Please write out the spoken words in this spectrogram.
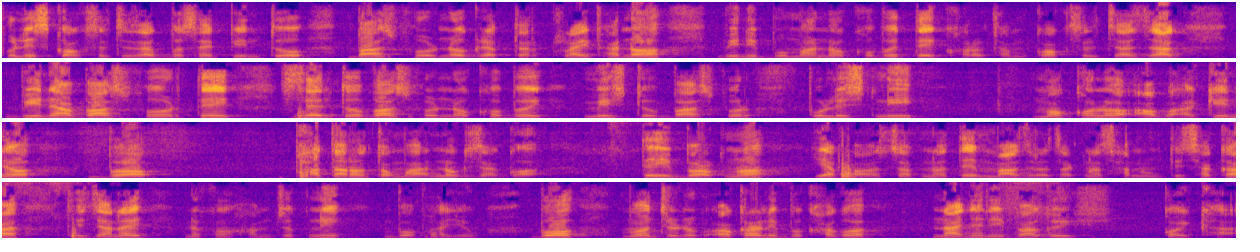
পুলিশ কক্সেল চাজাক বসাই পিন্তু বাসফুরনো গ্রেপ্তার খাইফানো বিনি বুমা নখবই তে খরকথাম কক্সেল চাজাক বিনা বাসফুর তে সেন্টু বাসফুর নখবই মিষ্টু বাসফুর পুলিশনি মকলো আবহাকিনো ব ফাতারো তমা নকজাগ tei borokno yafa chapna tei majra jakna samungti saka tei janai nokong hamjakni bo phayu bo montre nok okrani koikha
